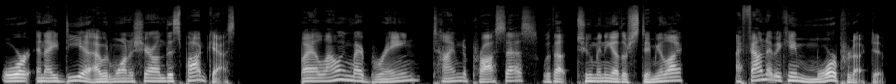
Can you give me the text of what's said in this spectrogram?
or an idea I would want to share on this podcast. By allowing my brain time to process without too many other stimuli, I found I became more productive.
